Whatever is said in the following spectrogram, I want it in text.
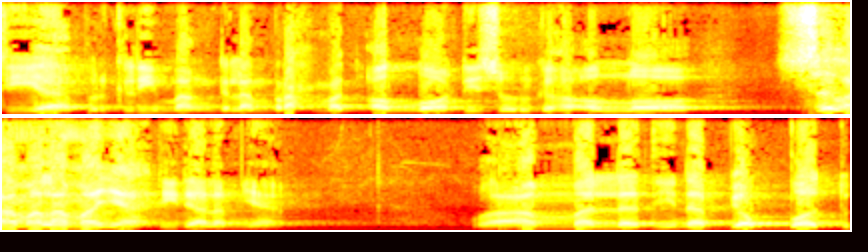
dia bergelimang dalam rahmat Allah di surga Allah selama-lamanya di dalamnya wa ammal ladzina biyaddat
